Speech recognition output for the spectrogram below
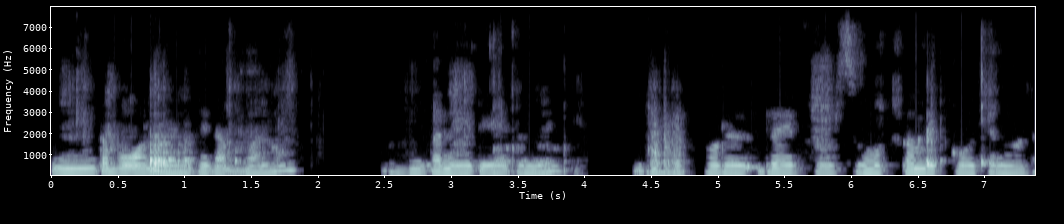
ఎంత బాగున్నాయండి డబ్బాలు. ఎంత నీట్గా అవుతున్నాయి డ్రై డ్రై ఫ్రూట్స్ మొత్తం పెట్టుకోవచ్చు అనమాట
